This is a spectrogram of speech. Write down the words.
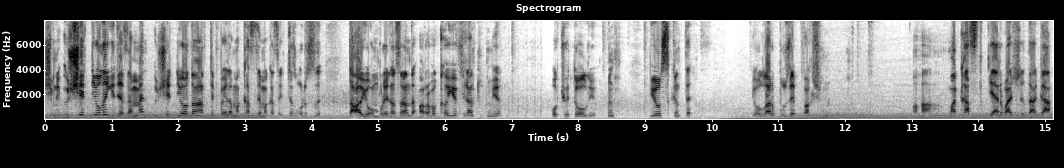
Şimdi 3 şeritli yola gireceğiz hemen. 3 şeritli yoldan artık böyle makasla makasa gideceğiz. Orası daha yoğun buraya nazaran da araba kayıyor fren tutmuyor. O kötü oluyor. bir o sıkıntı. Yollar buz hep bak şimdi. Aha makaslık yer başladı aga.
